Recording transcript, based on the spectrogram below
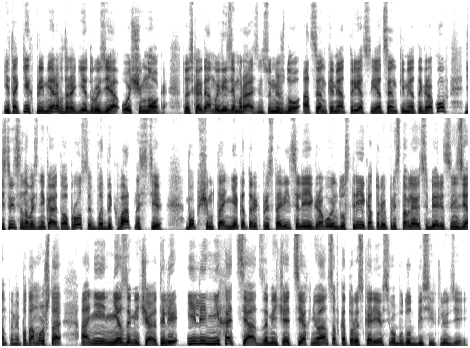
И таких примеров, дорогие друзья, очень много. То есть, когда мы видим разницу между оценками от прессы и оценками от игроков, действительно возникают вопросы в адекватности, в общем-то, некоторых представителей игровой индустрии, которые представляют себя рецензентами, потому что они не замечают или, или не хотят замечать тех нюансов, которые, скорее всего, будут бесить людей.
